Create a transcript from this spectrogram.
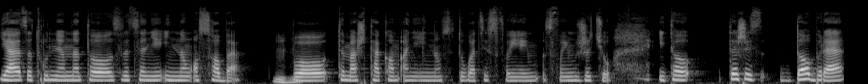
ja zatrudniam na to zlecenie inną osobę, mhm. bo ty masz taką, a nie inną sytuację w swoim, w swoim życiu. I to też jest dobre,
